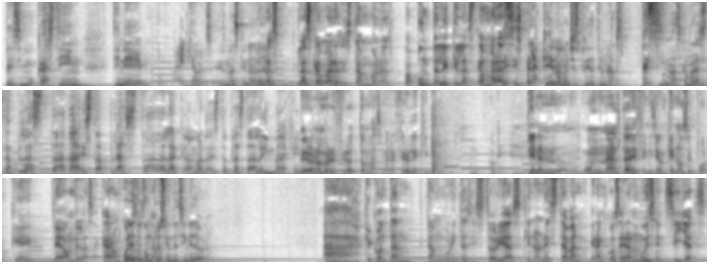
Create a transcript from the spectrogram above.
pésimo casting, tiene... ay, guiones, Es más que nada... Las, las cámaras están buenas. Apúntale que las cámaras. Eh, espera, ¿qué? No manches, Frida tiene unas pésimas cámaras. Está aplastada, está aplastada la cámara, está aplastada la imagen. Pero no me refiero a Thomas, me refiero al equipo. Tienen una alta definición que no sé por qué, de dónde la sacaron. ¿Cuál es tu conclusión del cine de oro? Ah, que contan tan bonitas historias que no necesitaban gran cosa, eran muy sencillas.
